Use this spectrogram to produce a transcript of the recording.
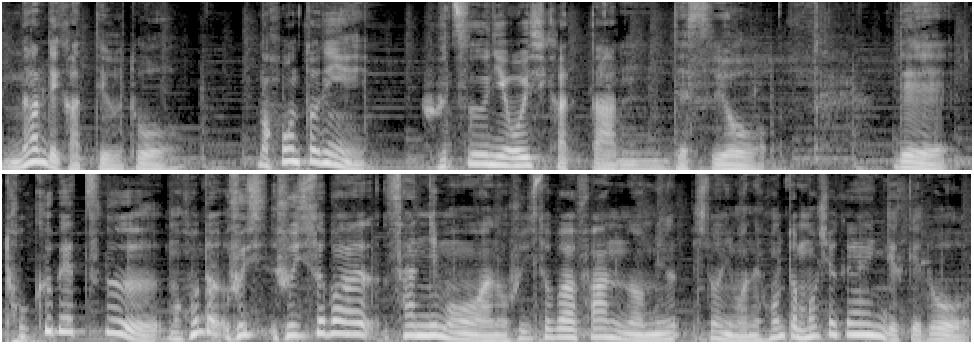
なんでかっていうと、まあ、本当に普通に美味しかったんですよ。で、特別、もう本当、富士富士そばさんにも、あの、富士そばファンの人にもね、本当申し訳ないんですけど、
